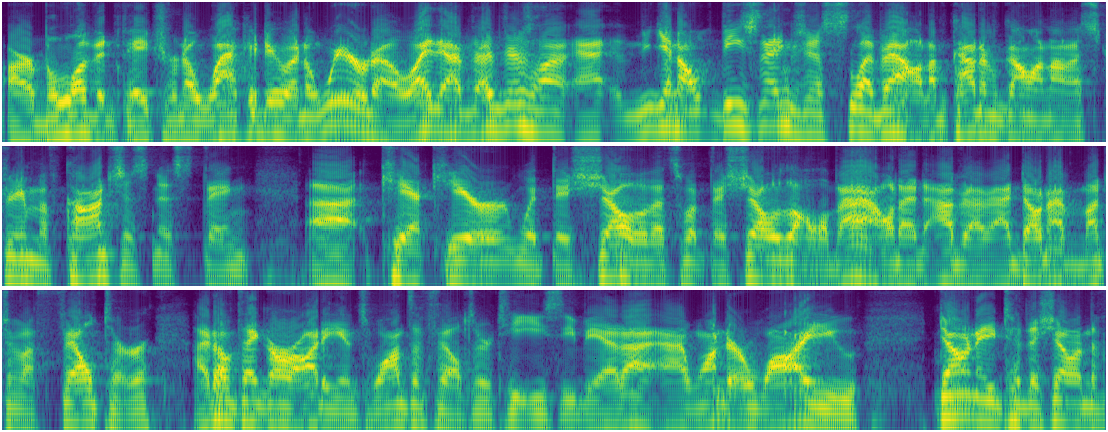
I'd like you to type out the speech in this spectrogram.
our beloved patron a wackadoo and a weirdo. I, I, just, uh, you know, these things just slip out. I'm kind of going on a stream of consciousness thing uh, kick here with this show. That's what the show's all about. And I, I, don't have much of a filter. I don't think our audience wants a filter, TECB. I, I wonder why you donate to the show in the.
